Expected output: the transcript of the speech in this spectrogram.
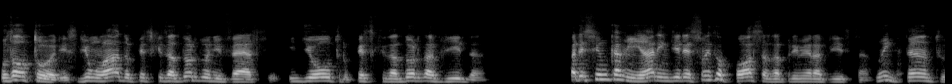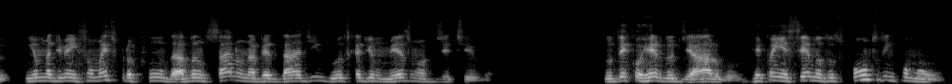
Os autores, de um lado pesquisador do universo e de outro pesquisador da vida, pareciam caminhar em direções opostas à primeira vista. No entanto, em uma dimensão mais profunda, avançaram na verdade em busca de um mesmo objetivo. No decorrer do diálogo, reconhecemos os pontos em comum,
